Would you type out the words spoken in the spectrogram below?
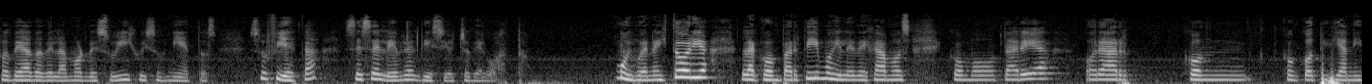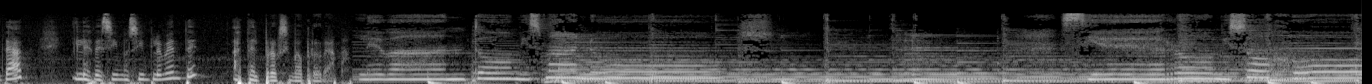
rodeada del amor de su hijo y sus nietos. Su fiesta se celebra el 18 de agosto. Muy buena historia, la compartimos y le dejamos como tarea orar con, con cotidianidad y les decimos simplemente hasta el próximo programa. Levanto mis manos, cierro mis ojos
